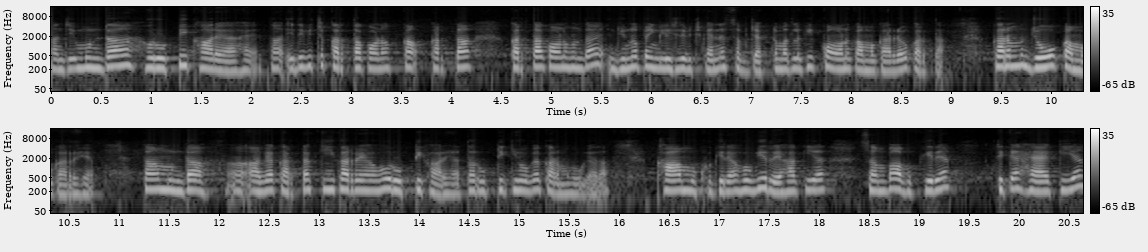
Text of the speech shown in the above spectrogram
ਹਾਂਜੀ, ਮੁੰਡਾ ਰੋਟੀ ਖਾ ਰਿਹਾ ਹੈ, ਤਾਂ ਇਹਦੇ ਵਿੱਚ ਕਰਤਾ ਕੌਣ ਕ- ਕਰਤਾ ਕਰਤਾ ਕੌਣ ਹੁੰਦਾ? ਜਿਹਨੂੰ ਆਪਾਂ ਇੰਗਲਿਸ਼ ਦੇ ਵਿੱਚ ਕਹਿੰਦੇ ਸਬਜੈਕਟ ਮਤਲਬ ਕਿ ਕੌਣ ਕੰਮ ਕਰ ਰਿਹਾ, ਉਹ ਕਰਤਾ। ਕਰਮ ਜੋ ਕੰਮ ਕਰ ਰਿਹਾ। ਤਾਂ ਮੁੰਡਾ ਆ ਗਿਆ ਕਰਤਾ, ਕੀ ਕਰ ਰਿਹਾ ਉਹ? ਰੋਟੀ ਖਾ ਰਿਹਾ ਤਾਂ ਰੋਟੀ ਕੀ ਹੋ ਗਿਆ? ਕਰਮ ਹੋ ਗਿਆ ਉਹਦਾ। ਖਾ ਮੁੱਖ ਕਿਰਿਆ ਹੋ ਗਈ, ਰਿਹਾ ਕੀ ਆ? ਸੰਭਾਵ ਕਿਰਿਆ, ਠੀਕ ਹੈ ਹੈ ਕੀ ਆ?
